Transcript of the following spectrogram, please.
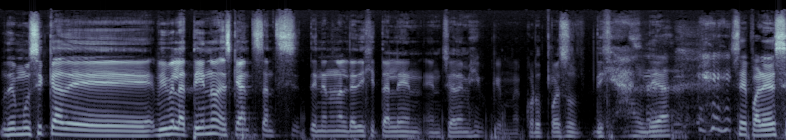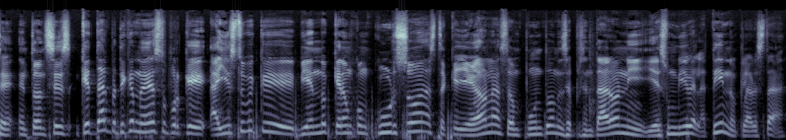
de música de Vive Latino. Es que antes, antes tenían una aldea digital en, en Ciudad de México, que me acuerdo por eso dije, ah, aldea. Se parece. Entonces, ¿qué tal? Platícame de esto, porque ahí estuve que viendo que era un concurso hasta que llegaron hasta un punto donde se presentaron y, y es un Vive Latino, claro está.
